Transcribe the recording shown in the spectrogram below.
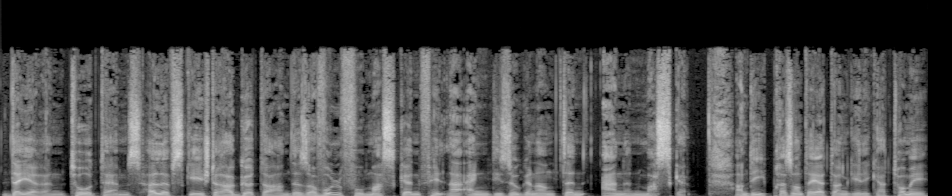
Déieren Totems hëllefsgeichterer Götter an deser Wuul vu Masken fehlt na eng die sogenannten Annenmaske. An die präsentiert Angelika Tommy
